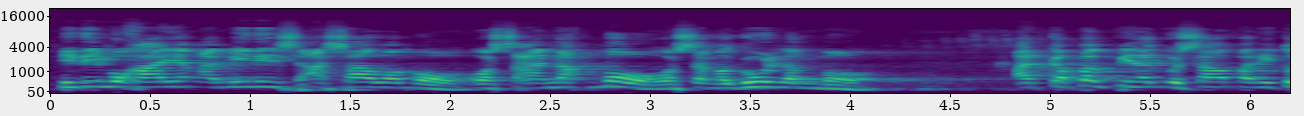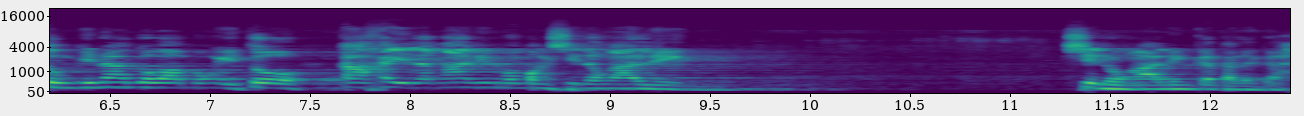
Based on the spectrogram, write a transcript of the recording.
Hindi mo kayang aminin sa asawa mo, o sa anak mo, o sa magulang mo. At kapag pinag-usapan itong ginagawa mong ito, kakailanganin mo magsinungaling. Sinungaling ka talaga.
